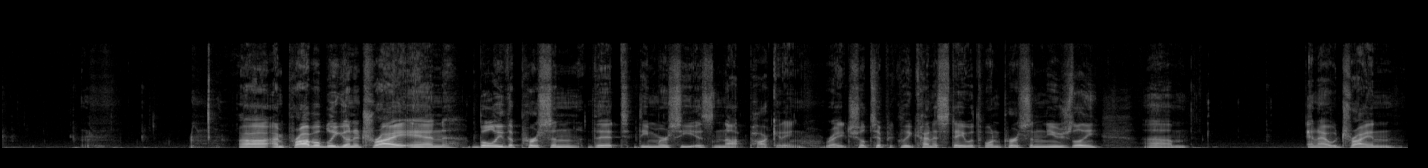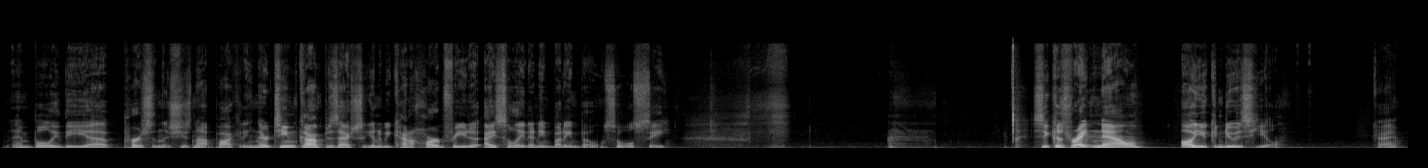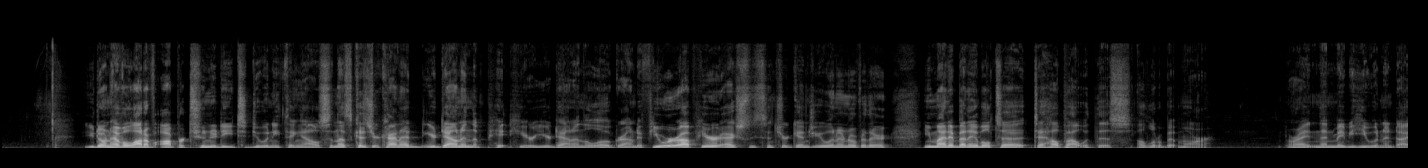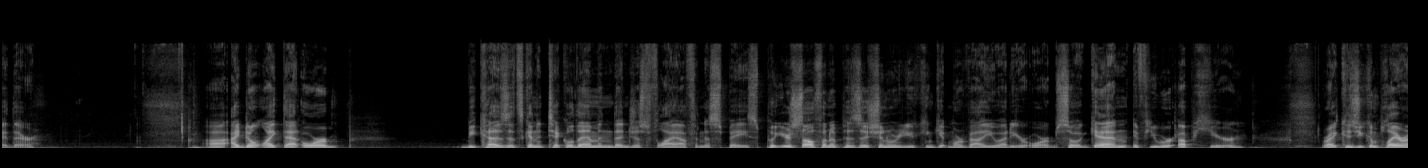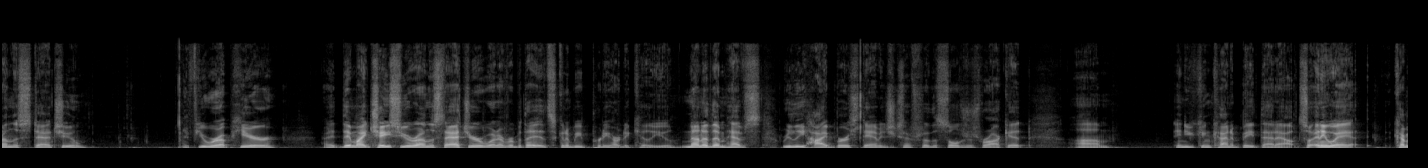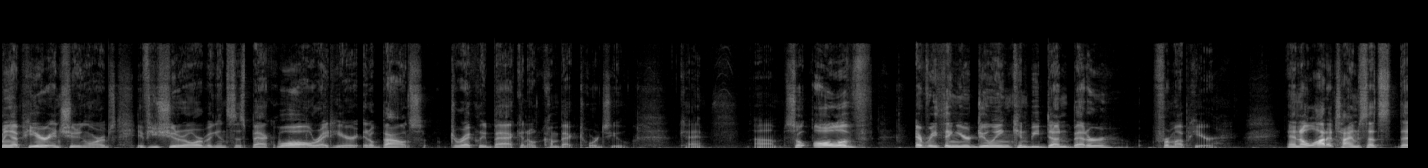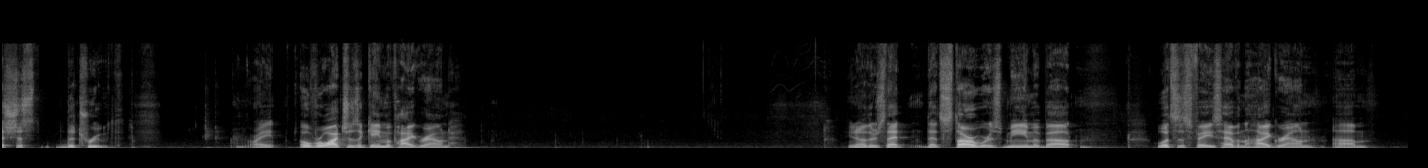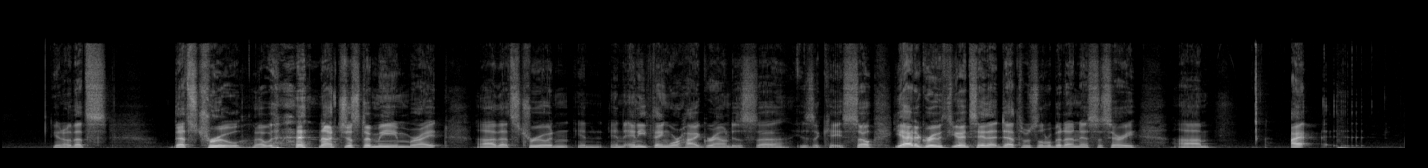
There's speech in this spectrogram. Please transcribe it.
uh, I'm probably going to try and bully the person that the Mercy is not pocketing, right? She'll typically kind of stay with one person usually. Um, and I would try and, and bully the uh, person that she's not pocketing. Their team comp is actually going to be kind of hard for you to isolate anybody, but so we'll see. See, because right now, all you can do is heal. Okay you don't have a lot of opportunity to do anything else. And that's because you're kind of you're down in the pit here you're down in the low ground. If you were up here actually since your genji went in over there you might have been able to to help out with this a little bit more all right and then maybe he wouldn't have died there. Uh, i don't like that orb because it's going to tickle them and then just fly off into space. Put yourself in a position where you can get more value out of your orb. So again if you were up here right because you can play around the statue if you were up here, right, they might chase you around the statue or whatever, but they, it's going to be pretty hard to kill you. None of them have really high burst damage except for the soldier's rocket, um, and you can kind of bait that out. So anyway, coming up here and shooting orbs, if you shoot an orb against this back wall right here, it'll bounce directly back and it'll come back towards you. Okay, um, so all of everything you're doing can be done better from up here, and a lot of times that's that's just the truth, right? Overwatch is a game of high ground. You know, there's that, that Star Wars meme about what's his face having the high ground. Um, you know, that's that's true. That was not just a meme, right? Uh, that's true in, in, in anything where high ground is uh, is a case. So yeah, I'd agree with you. I'd say that death was a little bit unnecessary. Um, I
